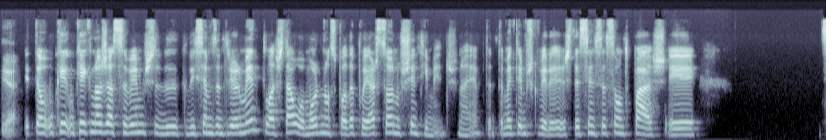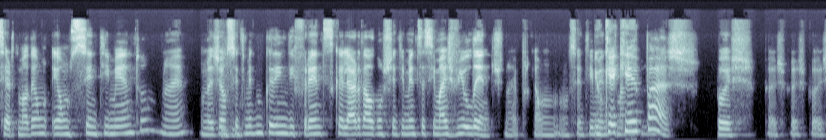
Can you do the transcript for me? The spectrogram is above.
Yeah. Então, o que, o que é que nós já sabemos de que dissemos anteriormente? Lá está, o amor não se pode apoiar só nos sentimentos, não é? Portanto, também temos que ver, esta sensação de paz é, de certo modo, é um, é um sentimento, não é? Mas é um Uhum. sentimento um bocadinho diferente, se calhar, de alguns sentimentos assim mais violentos, não é? Porque é um, um E sentimento o que é que é a mais- paz? Pois, pois, pois, pois.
